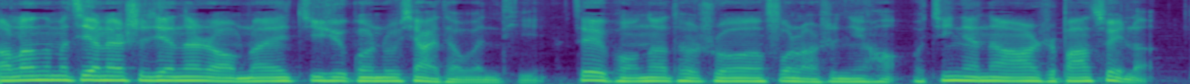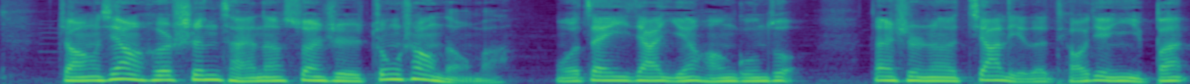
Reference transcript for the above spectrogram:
好了，那么接下来时间呢，让我们来继续关注下一条问题。这位朋友呢，他说：“付老师你好，我今年呢二十八岁了，长相和身材呢算是中上等吧。我在一家银行工作，但是呢家里的条件一般。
